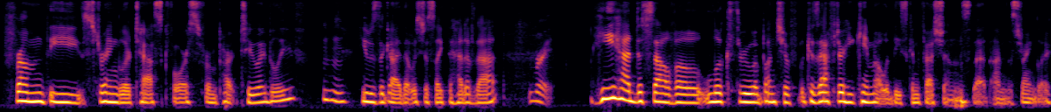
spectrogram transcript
from the Strangler Task Force from part two, I believe. Mm-hmm. He was the guy that was just like the head of that. Right. he had DeSalvo look through a bunch of because after he came out with these confessions that I'm the strangler,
